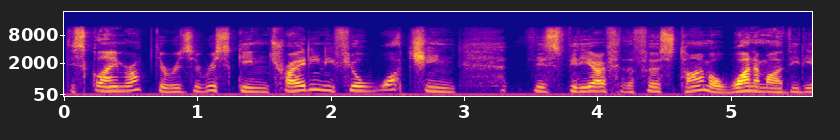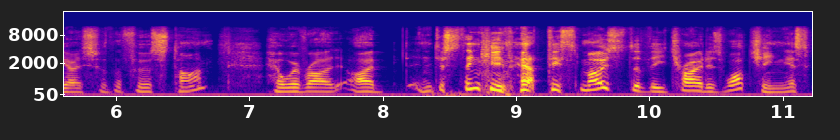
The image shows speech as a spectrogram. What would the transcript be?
disclaimer up. There is a risk in trading. If you're watching this video for the first time or one of my videos for the first time however I, I am just thinking about this most of the traders watching this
